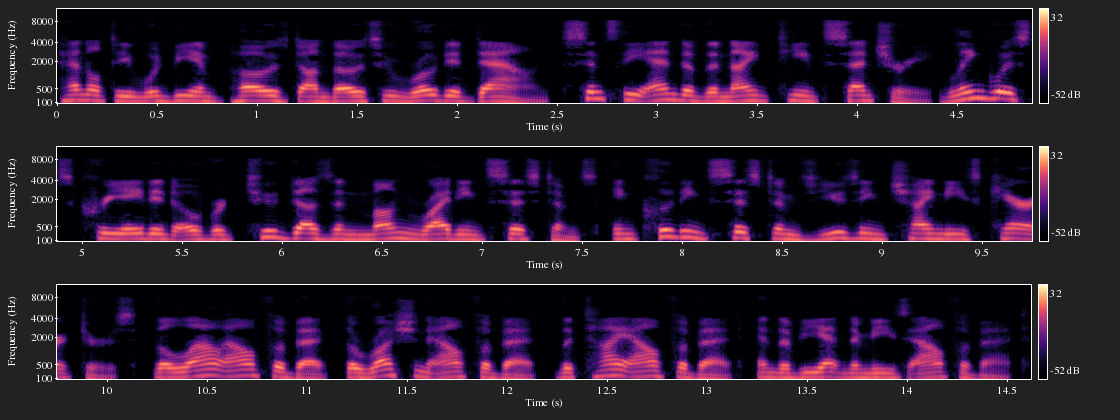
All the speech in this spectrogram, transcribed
penalty would be imposed on those who wrote it down. Since the end of the 19th century, linguists created over two dozen Hmong writing systems, including systems using Chinese characters, the Lao alphabet, the Russian alphabet, the Thai alphabet, and the Vietnamese alphabet.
